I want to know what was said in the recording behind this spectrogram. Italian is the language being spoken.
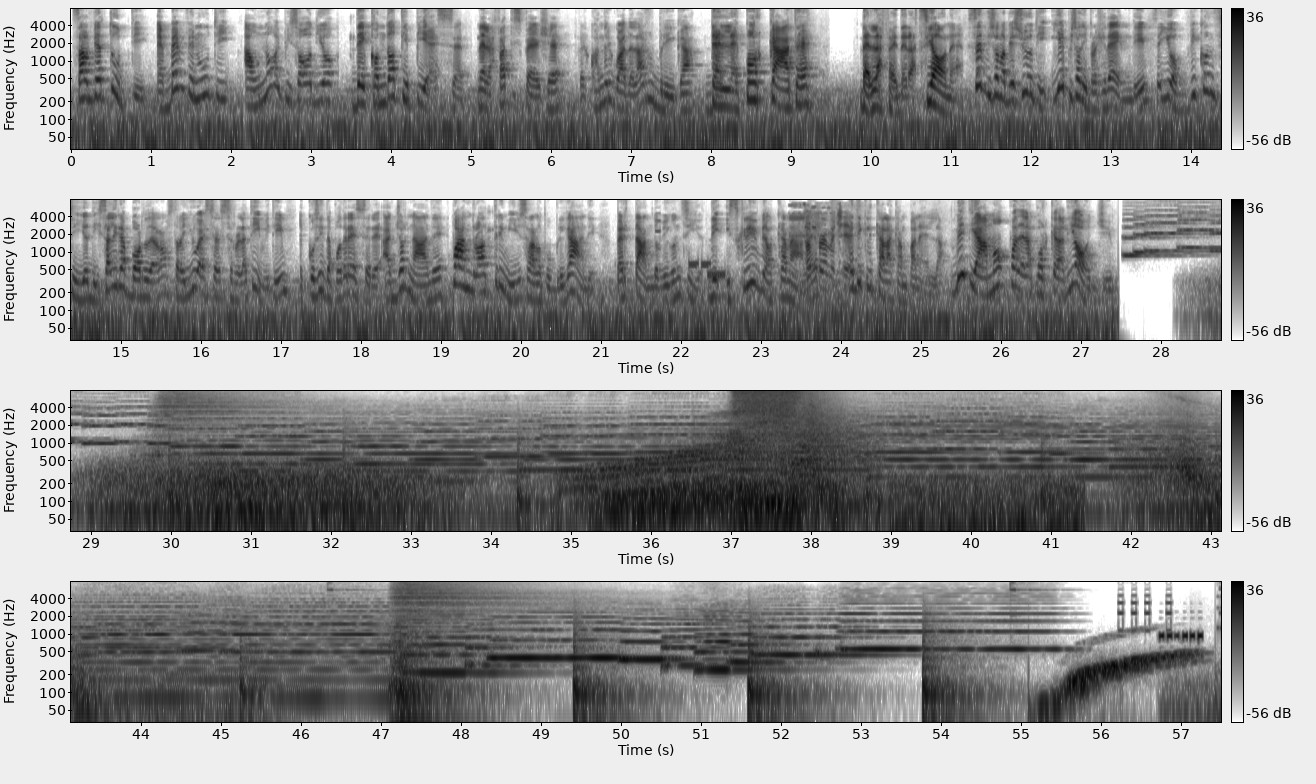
Salve a tutti e benvenuti a un nuovo episodio dei condotti EPS, nella fattispecie per quanto riguarda la rubrica delle porcate della federazione. Se vi sono piaciuti gli episodi precedenti, se io vi consiglio di salire a bordo della nostra USS Relativity, così da poter essere aggiornate quando altri video saranno pubblicati. Pertanto vi consiglio di iscrivervi al canale e di cliccare la campanella. Vediamo qual è la porcata di oggi.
